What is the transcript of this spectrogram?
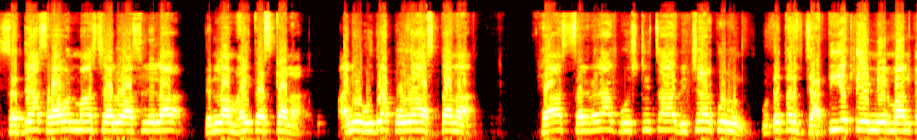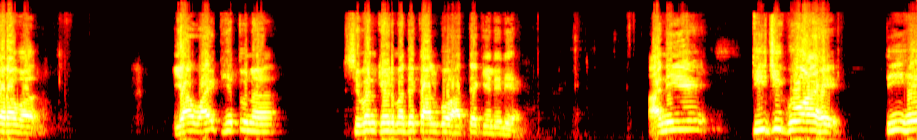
सध्या श्रावण मास चालू असलेला त्यांना माहीत असताना आणि उद्या पोळा असताना ह्या सगळ्या गोष्टीचा विचार करून कुठं तर जातीय तेढ निर्माण करावं. या वाईट हेतूनं शिवणखेडमध्ये काल गो हत्या केलेली आहे. आणि ती जी गो आहे ती हे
